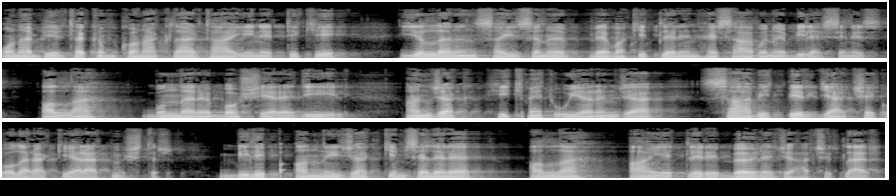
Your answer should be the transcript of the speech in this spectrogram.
ona bir takım konaklar tayin etti ki yılların sayısını ve vakitlerin hesabını bilesiniz. Allah bunları boş yere değil ancak hikmet uyarınca sabit bir gerçek olarak yaratmıştır. Bilip anlayacak kimselere Allah ayetleri böylece açıklar.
